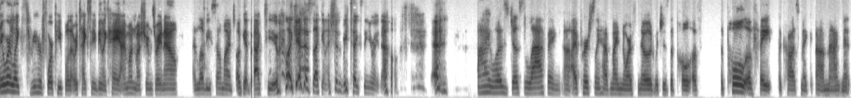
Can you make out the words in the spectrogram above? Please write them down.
there were like three or four people that were texting me being like, Hey, I'm on mushrooms right now. I love you so much. I'll get back to you like in a second. I shouldn't be texting you right now. And I was just laughing. Uh, I personally have my North Node, which is the pole of the pole of fate, the cosmic uh, magnet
